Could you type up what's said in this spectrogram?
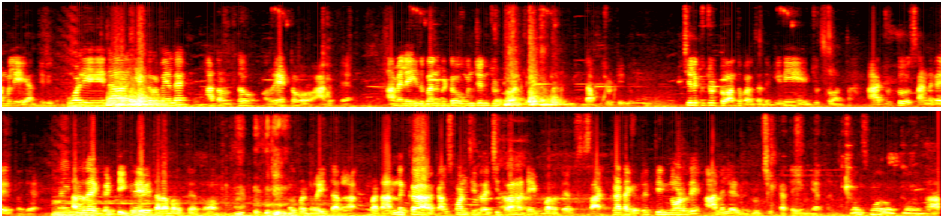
ನಮಲಿ ಇದು. ಕೋಳಿನ ಎದ್ರ ಮೇಲೆ ಅದರದ್ದು ರೇಟು ಆಗುತ್ತೆ. ಆಮೇಲೆ ಇದು ಬಂದ್ಬಿಟ್ಟು ಉಂಜಿನ ಜುಟ್ಟು ಅಂತೀವಿ ದಪ್ಪ ಜುಟ್ಟು ಇದು ಚಿಲ್ಕ್ ಜುಟ್ಟು ಅಂತ ಬರ್ತದೆ ಗಿಣಿ ಜುಟ್ಟು ಅಂತ. ಆ ಜುಟ್ಟು ಸಣ್ಣಗ ಇರ್ತದೆ. ಅಂದ್ರೆ ಗಟ್ಟಿ ಗ್ರೇವಿ ತರ ಬರುತ್ತೆ ಅದು. ಸ್ವಲ್ಪ ಡ್ರೈ ತರ. ಬಟ್ ಅನ್ನಕ್ಕ ಕಲ್ಸ್ಕೊಂಡ್ ತಿಂದ್ರೆ ಚಿತ್ರಾನ್ನ ಟೈಪ್ ಬರುತ್ತೆ. ಸಖತ್ತಾಗಿರುತ್ತೆ ತಿನ್ ನೋಡ್ರಿ ಆಮೇಲೆ ಹೇಳ್ರಿ ರುಚಿ ಕತೆ ಹೆಂಗೆ ಅಂತ. ಹಾ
